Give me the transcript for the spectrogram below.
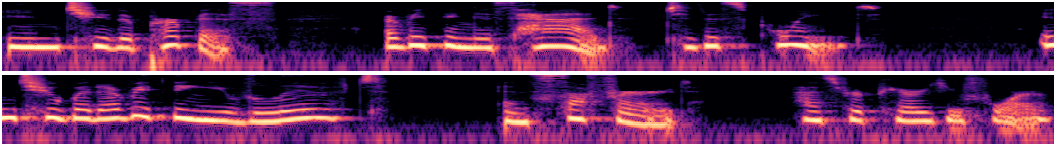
into the purpose everything has had to this point, into what everything you've lived and suffered has prepared you for.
